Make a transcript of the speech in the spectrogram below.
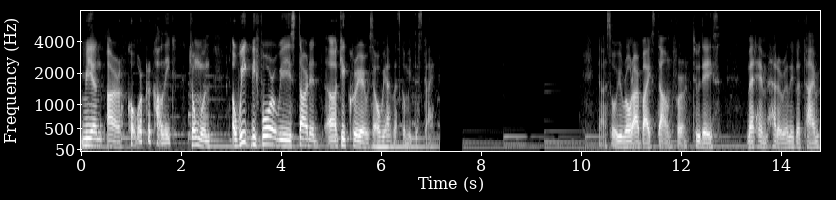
me and our co-worker colleague jongmun a week before we started uh, gig career we said oh we have let's go meet this guy yeah so we rode our bikes down for two days. Met him had a really good time.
